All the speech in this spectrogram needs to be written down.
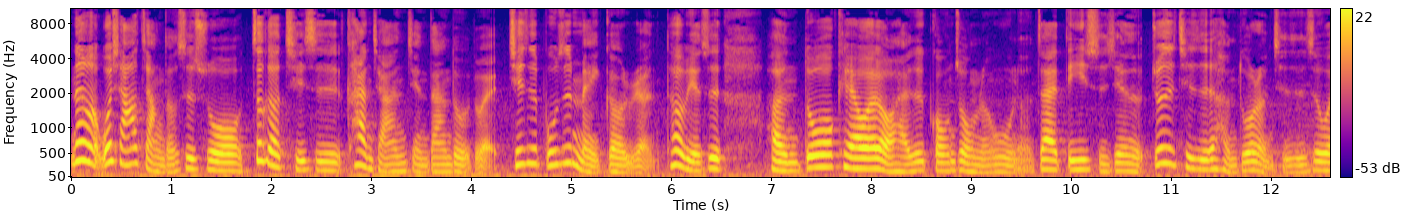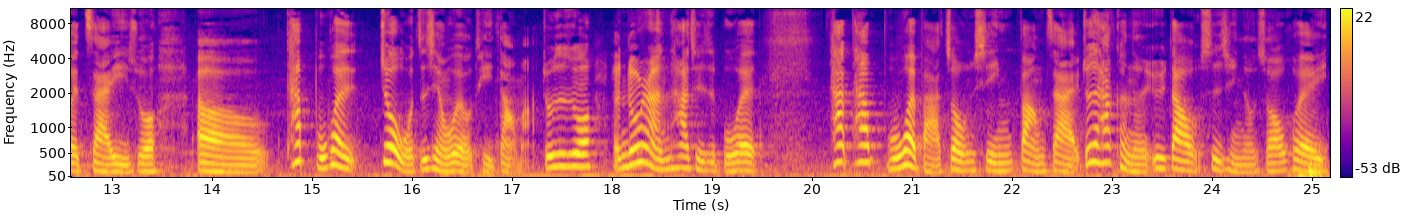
那我想要讲的是说，这个其实看起来很简单，对不对？其实不是每个人，特别是。很多 KOL 还是公众人物呢，在第一时间的，就是其实很多人其实是会在意说，呃，他不会，就我之前我有提到嘛，就是说很多人他其实不会，他他不会把重心放在，就是他可能遇到事情的时候会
